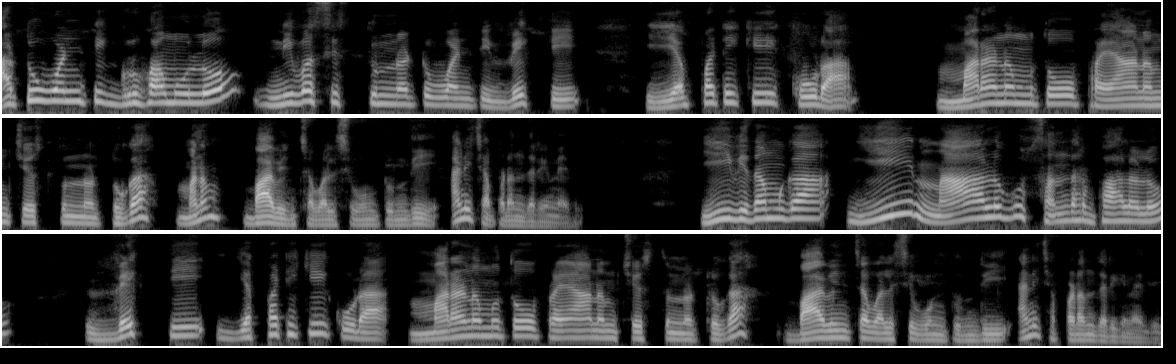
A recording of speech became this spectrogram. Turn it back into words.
అటువంటి గృహములో నివసిస్తున్నటువంటి వ్యక్తి ఎప్పటికీ కూడా మరణంతో ప్రయాణం చేస్తున్నట్టుగా మనం భావించవలసి ఉంటుంది అని చెప్పడం జరిగినది. ఈ విధంగా ఈ నాలుగు సందర్భాలలో వ్యక్తి ఎప్పటికీ కూడా మరణముతో ప్రయాణం చేస్తున్నట్లుగా భావించవలసి ఉంటుంది అని చెప్పడం జరిగినది.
